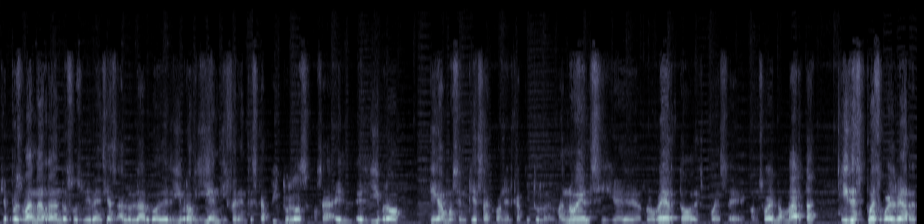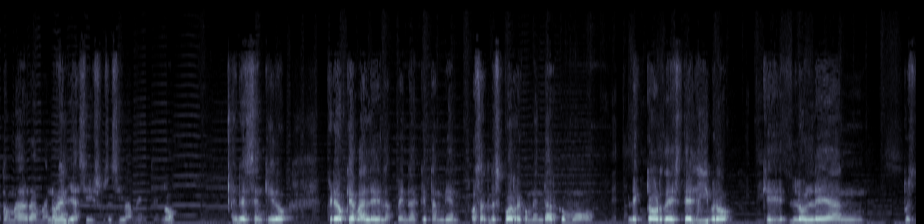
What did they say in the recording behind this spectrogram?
que pues van narrando sus vivencias a lo largo del libro y en diferentes capítulos, o sea, el, el libro, digamos, empieza con el capítulo de Manuel, sigue Roberto, después eh, Consuelo, Marta, y después vuelve a retomar a Manuel y así sucesivamente, ¿no? En ese sentido, creo que vale la pena que también, o sea, les puedo recomendar como lector de este libro que lo lean, pues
